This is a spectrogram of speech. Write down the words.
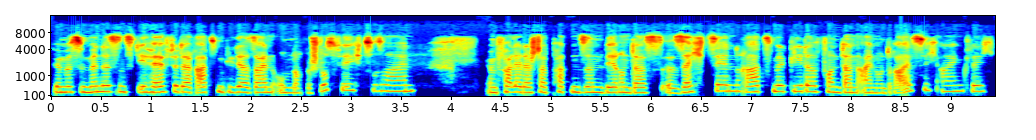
Wir müssen mindestens die Hälfte der Ratsmitglieder sein, um noch beschlussfähig zu sein. Im Falle der Stadt Pattensen wären das 16 Ratsmitglieder von dann 31 eigentlich.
